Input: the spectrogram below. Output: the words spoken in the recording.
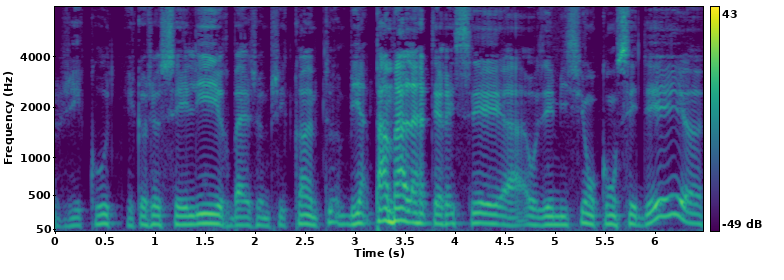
j'écoute et que je sais lire, ben, je me suis quand même tout, bien, pas mal intéressé à, aux émissions concédées. Euh,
